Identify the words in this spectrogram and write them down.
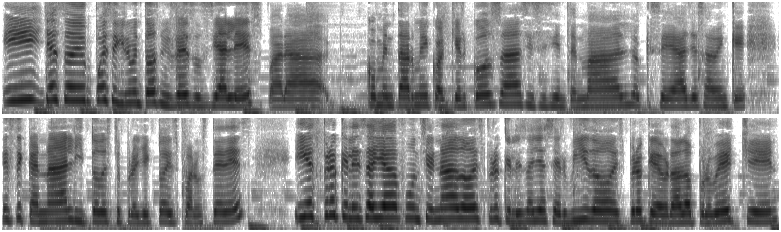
Y ya saben, pueden seguirme en todas mis redes sociales para comentarme cualquier cosa, si se sienten mal, lo que sea, ya saben que este canal y todo este proyecto es para ustedes. Y espero que les haya funcionado, espero que les haya servido, espero que de verdad lo aprovechen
